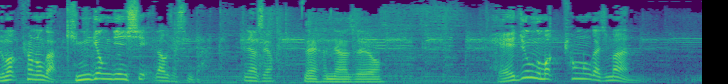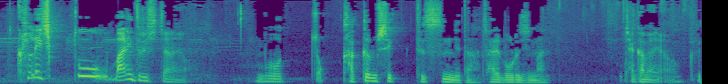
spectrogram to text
음악평론가 김경진 씨 나오셨습니다. 안녕하세요. 네, 안녕하세요. 대중음악 평론가지만 클래식도 많이 들으시잖아요. 뭐, 쪽 가끔씩 듣습니다. 잘 모르지만. 잠깐만요. 그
